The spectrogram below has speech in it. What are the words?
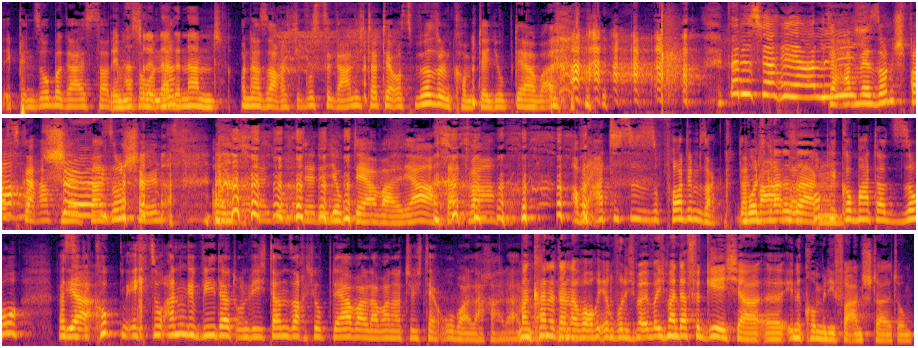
ich bin so begeistert. Wen und hast so, du denn ne? da genannt? Und da sage ich, ich wusste gar nicht, dass der aus Würseln kommt, der Jupp Derwal. Das ist ja herrlich. Da haben wir so einen Spaß Ach, gehabt. schön. Ne? Das war so schön. Und der Jupp, der, der Jupp Derwal, ja, das war. Aber da hattest du sofort im Sack. Das Wollte ich war, gerade das sagen. Publikum hat das so, weißt Ja. du, die guckten echt so angewidert und wie ich dann sag, Jupp Derwal, da war natürlich der Oberlacher. Da Man kann es dann aber auch irgendwo nicht mehr. Ich meine, dafür gehe ich ja äh, in eine Comedy-Veranstaltung.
